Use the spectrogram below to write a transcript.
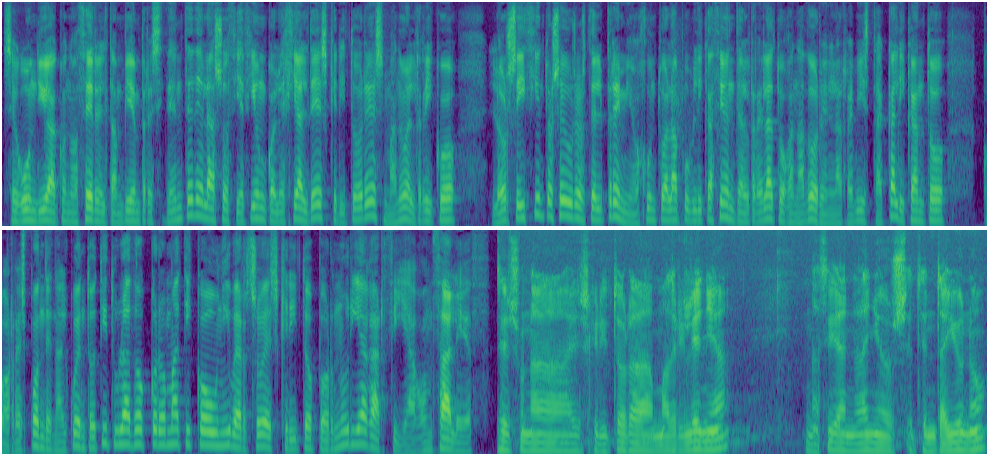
Según dio a conocer el también presidente de la Asociación Colegial de Escritores, Manuel Rico, los 600 euros del premio junto a la publicación del relato ganador en la revista Calicanto corresponden al cuento titulado Cromático Universo escrito por Nuria García González. Es una escritora madrileña, nacida en el año 71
